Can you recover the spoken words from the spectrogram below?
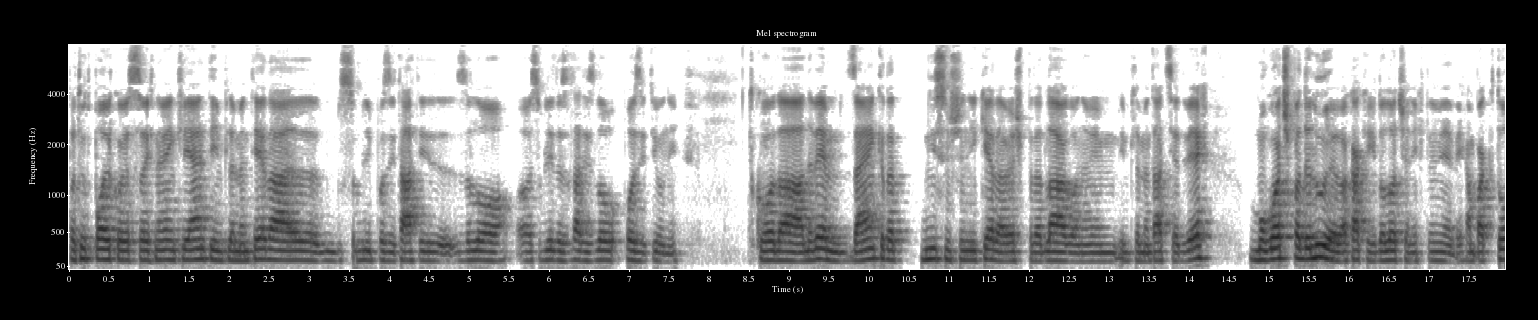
pa tudi pol, ko so jih vem, klienti implementirali, so bili, zelo, so bili rezultati zelo pozitivni. Tako da ne vem, zaenkrat nisem še nikjer več predlagal vem, implementacije dveh. Mogoče pa deluje v kakšnih določenih primerih, ampak to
